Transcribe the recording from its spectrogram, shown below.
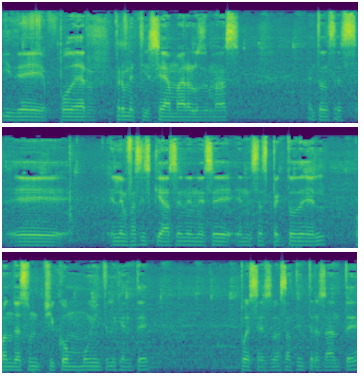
y de poder permitirse amar a los demás entonces eh, el énfasis que hacen en ese en ese aspecto de él cuando es un chico muy inteligente pues es bastante interesante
